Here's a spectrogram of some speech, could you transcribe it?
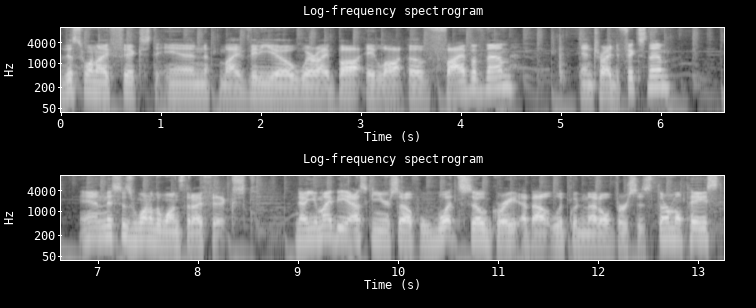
This one I fixed in my video where I bought a lot of five of them and tried to fix them. And this is one of the ones that I fixed. Now you might be asking yourself what's so great about liquid metal versus thermal paste,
